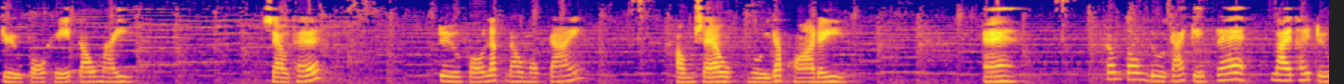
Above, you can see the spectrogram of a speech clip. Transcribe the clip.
Triều phổ khẽ câu mày. Sao thế? Triều phổ lắc đầu một cái. Không sao, người gấp hoa đi. À, công tôn đưa cái kịp ra, lại thấy triệu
